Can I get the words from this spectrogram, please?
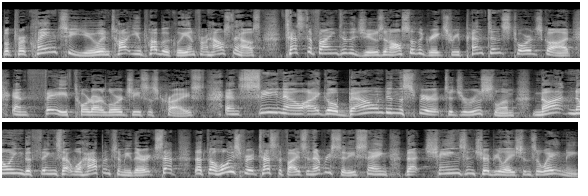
but proclaimed to you and taught you publicly and from house to house, testifying to the Jews and also the Greeks repentance towards God and faith toward our Lord Jesus Christ. And see now I go bound in the Spirit to Jerusalem, not knowing the things that will happen to me there, except that the Holy Spirit testifies in every city, saying that chains and tribulations await me.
